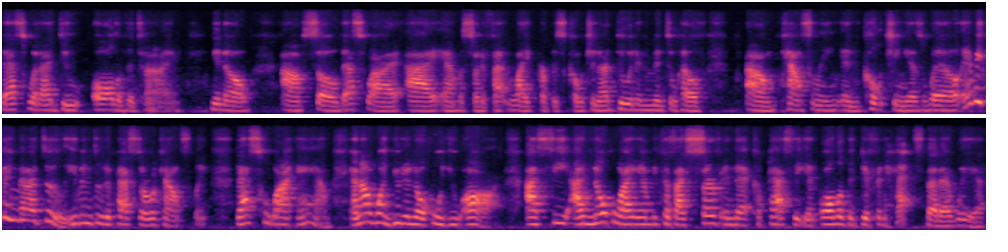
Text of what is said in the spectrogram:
That's what I do all of the time, you know. Um, so that's why I am a certified life purpose coach, and I do it in mental health um, counseling and coaching as well. Everything that I do, even through the pastoral counseling, that's who I am. And I want you to know who you are. I see, I know who I am because I serve in that capacity in all of the different hats that I wear,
